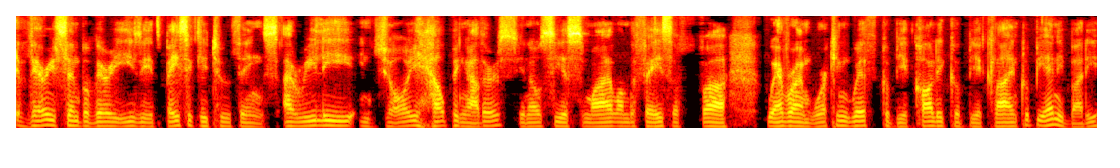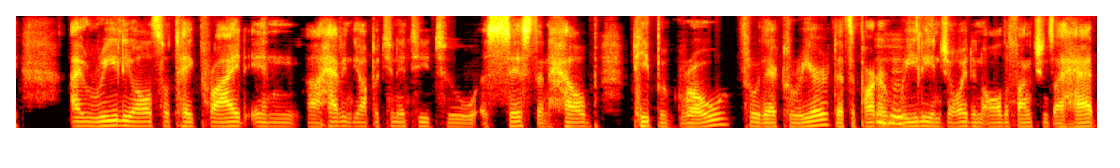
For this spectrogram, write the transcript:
very simple, very easy. It's basically two things. I really enjoy helping others, you know, see a smile on the face of uh, whoever I'm working with. Could be a colleague, could be a client, could be anybody. I really also take pride in uh, having the opportunity to assist and help people grow through their career. That's a part mm-hmm. I really enjoyed in all the functions I had.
